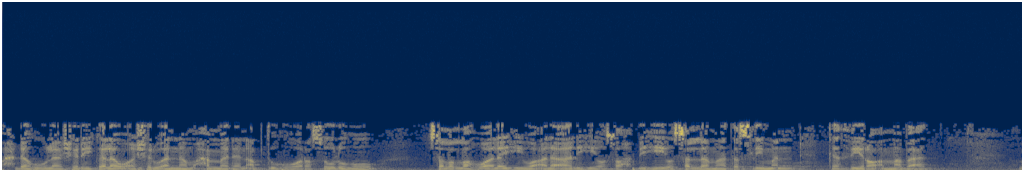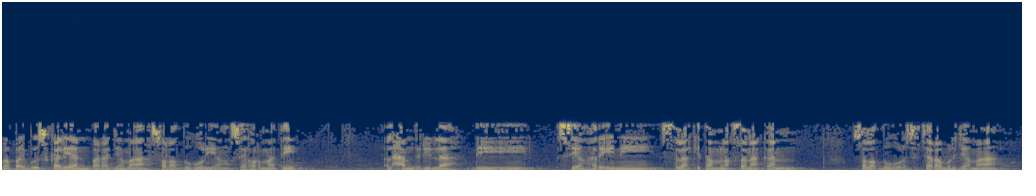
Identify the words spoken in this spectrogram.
wahdahu la syarika la wa asyhadu anna Muhammadan abduhu wa rasuluhu sallallahu alaihi wa ala alihi wa sahbihi wa Bapak Ibu sekalian, para jamaah sholat duhur yang saya hormati Alhamdulillah di siang hari ini setelah kita melaksanakan sholat duhur secara berjamaah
